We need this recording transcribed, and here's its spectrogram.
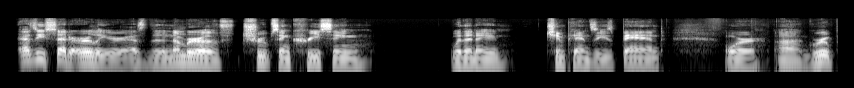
as he said earlier, as the number of troops increasing within a chimpanzee's band or uh, group,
